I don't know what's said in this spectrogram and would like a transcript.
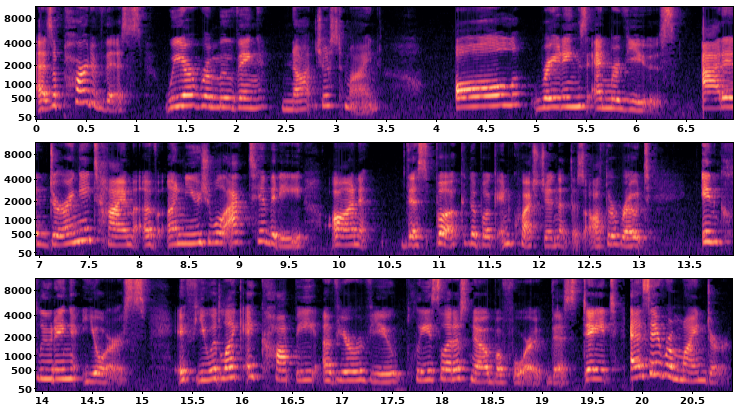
As a part of this, we are removing not just mine, all ratings and reviews added during a time of unusual activity on this book, the book in question that this author wrote, including yours. If you would like a copy of your review, please let us know before this date. As a reminder,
